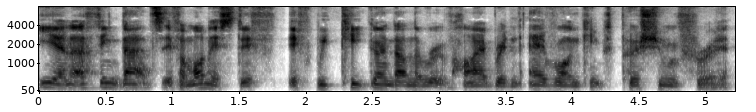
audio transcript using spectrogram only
Yeah, and I think that's if I'm honest, if if we keep going down the route of hybrid and everyone keeps pushing for it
